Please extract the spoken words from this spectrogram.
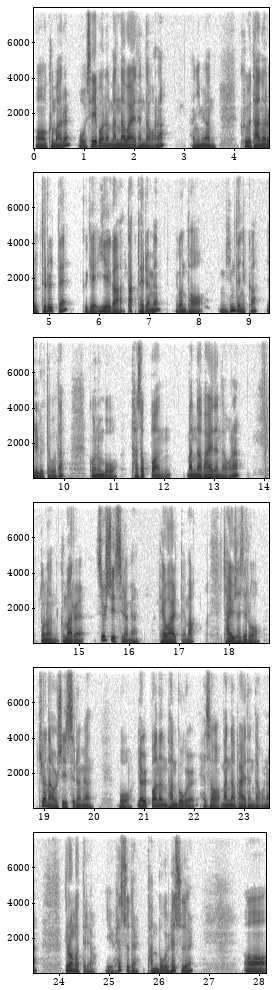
어, 그 말을 뭐 세 번은 만나봐야 된다거나 아니면 그 단어를 들을 때 그게 이해가 딱 되려면 이건 더 힘드니까 읽을 때보다 그거는 뭐 다섯 번 만나봐야 된다거나 또는 그 말을 쓸 수 있으려면 대화할 때 막 자유자재로 튀어나올 수 있으려면 뭐 열 번은 반복을 해서 만나봐야 된다거나 이런 것들이요. 이 횟수들, 반복의 횟수들. 어,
